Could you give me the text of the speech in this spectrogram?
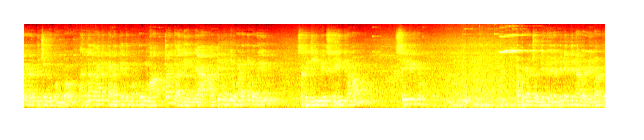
കഴിപ്പിച്ചത് കൊണ്ടോ അന്നദാനം നടത്തിയത് കൊണ്ടോ മാത്രം കാര്യമില്ല. ആദ്യം എന്ത് വേണമെന്ന് പറയും. സഹജീവിയെ സ്നേഹിക്കണം. സേവിക്കണം അപ്പോഴാ ചോദ്യം വരും പിന്നെ എന്തിനാ വഴിപാട്?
